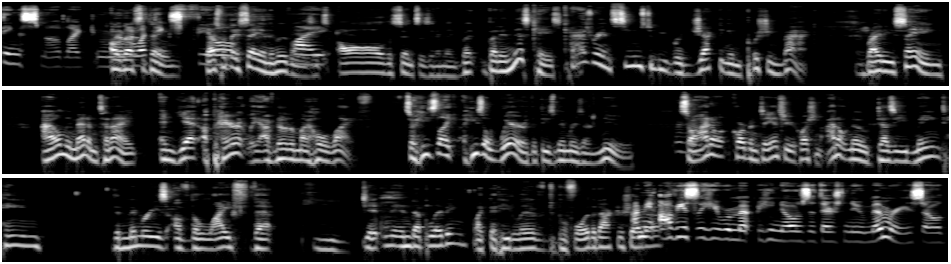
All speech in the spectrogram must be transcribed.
things smelled like? Do you Oh, remember that's what the thing. things feel? That's what they say in the movies. like- it's all the senses and everything. But but in this case, Kazran seems to be rejecting and pushing back. Mm-hmm. Right? He's saying, "I only met him tonight, and yet apparently I've known him my whole life." So he's like he's aware that these memories are new. So Mm-hmm. I don't, Corbin, to answer your question, I don't know. Does he maintain the memories of the life that he didn't end up living, like that he lived before the doctor showed up? I mean, up? obviously he rem- he knows that there's new memories, so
